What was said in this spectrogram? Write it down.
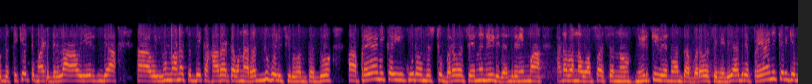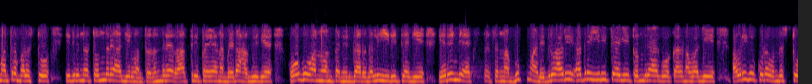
ಒಂದು ಟಿಕೆಟ್ ಮಾಡಿದ್ರಲ್ಲ, ಆ ಏರ್ ಇಂಡಿಯಾ ಆ, ವಿಮಾನ ಸದ್ಯಕ್ಕೆ ಹಾರಾಟವನ್ನ ರದ್ದುಗೊಳಿಸಿರುವಂತದ್ದು ಆ ಪ್ರಯಾಣಿಕರಿಗೆ ಕೂಡ ಒಂದಷ್ಟು ಭರವಸೆಯನ್ನು ನೀಡಿದೆ. ಅಂದ್ರೆ ನಿಮ್ಮ ಹಣವನ್ನ ವಾಪಸ್ಸನ್ನು ನೀಡ್ತೀವಿ ಅನ್ನುವಂತ ಭರವಸೆ ನೀಡಿದೆ ಆದ್ರೆ ಪ್ರಯಾಣಿಕರಿಗೆ ಮಾತ್ರ ಬಹಳಷ್ಟು ಇದರಿಂದ ತೊಂದರೆ ಆಗಿರುವಂತದ್ದು. ಅಂದ್ರೆ ರಾತ್ರಿ ಪ್ರಯಾಣ ಬೇಡ ಹಗಲಿಗೆ ಹೋಗುವ ಅನ್ನುವಂತ ನಿರ್ಧಾರದಲ್ಲಿ ಈ ರೀತಿಯಾಗಿ ಏರ್ ಇಂಡಿಯಾ ಎಕ್ಸ್ಪ್ರೆಸ್ ಅನ್ನ ಬುಕ್ ಮಾಡಿದ್ರು. ಆದ್ರೆ ಈ ರೀತಿಯಾಗಿ ತೊಂದರೆ ಆಗುವ ಕಾರಣವಾಗಿ ಅವರಿಗೂ ಕೂಡ ಒಂದಷ್ಟು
